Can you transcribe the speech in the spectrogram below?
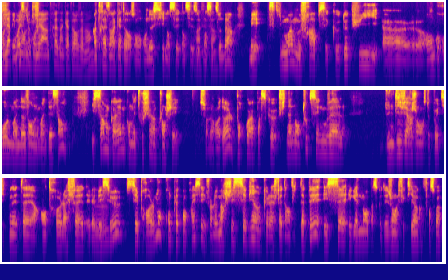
On est à, moi, on, est à un 13, un 14, non? Un 13, un 14. On, on oscille dans, ces, dans, ces, dans cette zone-là. Mais ce qui, moi, me frappe, c'est que depuis, euh, en gros, le mois de novembre, le mois de décembre, il semble quand même qu'on ait touché un plancher sur l'eurodoll. Pourquoi? Parce que finalement, toutes ces nouvelles d'une divergence de politique monétaire entre la Fed et la mhm. BCE, c'est probablement complètement pressé. le marché sait bien que la Fed a envie de taper et sait également, parce que des gens, effectivement, comme François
